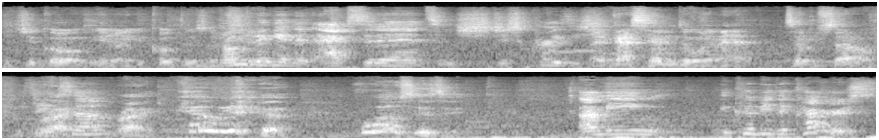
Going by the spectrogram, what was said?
That you go, you know, you go through some Bro, he's been getting in accidents and sh- just crazy shit. Like shit. that's him doing that to himself. you think right, so? right. Hell yeah. Who else is it? I mean, it could be the curse.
